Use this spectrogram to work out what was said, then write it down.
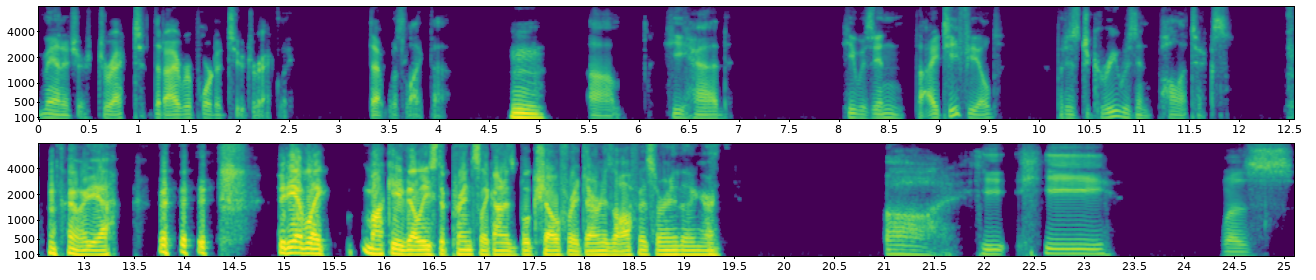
manager direct that I reported to directly that was like that. Hmm. Um, he had he was in the IT field, but his degree was in politics. oh yeah. Did he have like Machiavelli's The Prince like on his bookshelf right there in his office or anything? Or Oh, he he was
